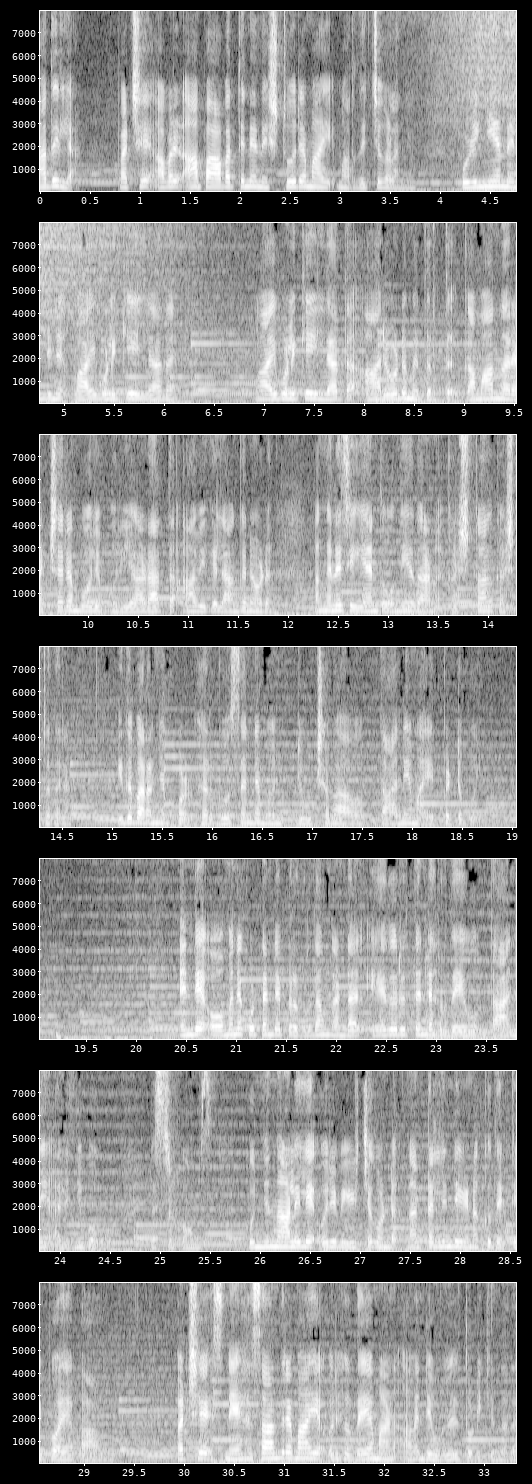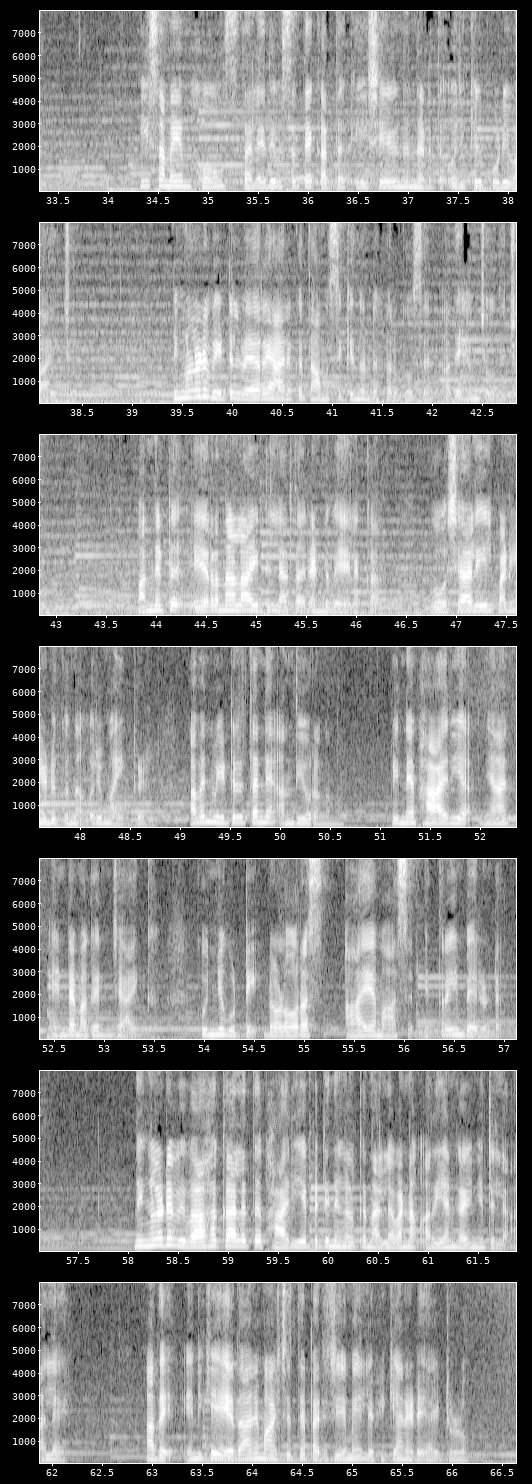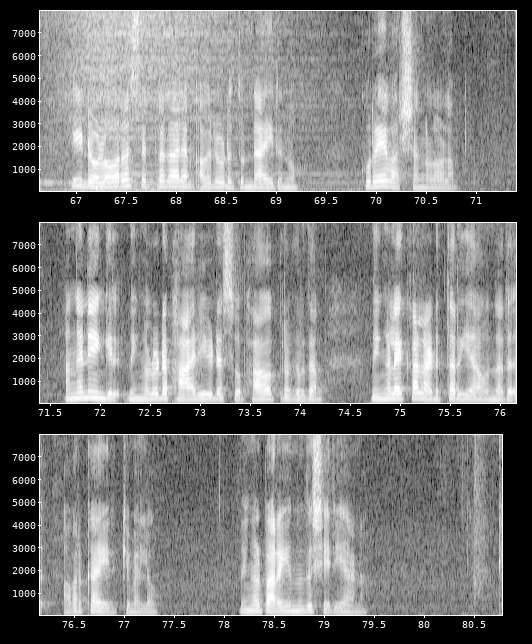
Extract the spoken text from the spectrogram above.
അതില്ല. പക്ഷേ അവൾ ആ പാവത്തിനെ നിഷ്ഠൂരമായി മർദ്ദിച്ചു കളഞ്ഞു. പുഴുങ്ങിയ നെല്ലിന് വായ്പൊളിക്കയില്ലാതെ വായ്പൊളിക്കയില്ലാത്ത ആരോടും എതിർത്ത് കമാന്നൊരക്ഷരം പോലും ഉരിയാടാത്ത ആ വികലാംഗനോട് അങ്ങനെ ചെയ്യാൻ തോന്നിയതാണ് കഷ്ടാൽ കഷ്ടതരം. ഇത് പറഞ്ഞപ്പോൾ ഫെർഗൂസന്റെ മുൻ രൂക്ഷഭാവം താനെ മയപ്പെട്ടുപോയി എന്റെ ഓമനക്കുട്ടന്റെ പ്രകൃതം കണ്ടാൽ ഏതൊരുത്തന്റെ ഹൃദയവും താനെ അലിഞ്ഞു പോകും മിസ്റ്റർ ഹോംസ്. കുഞ്ഞുനാളിലെ ഒരു വീഴ്ച കൊണ്ട് നട്ടലിന്റെ ഇണക്കു തെറ്റിപ്പോയ പാവം. പക്ഷേ സ്നേഹസാന്ദ്രമായ ഒരു ഹൃദയമാണ് അവന്റെ ഉള്ളിൽ തുടിക്കുന്നത്. ഈ സമയം ഹോംസ് തലേ ദിവസത്തെ കത്ത് കീശയിൽ നിന്നെടുത്ത് ഒരിക്കൽ കൂടി വായിച്ചു. നിങ്ങളുടെ വീട്ടിൽ വേറെ ആരൊക്കെ താമസിക്കുന്നുണ്ട് ഫെർഗൂസൻ അദ്ദേഹം ചോദിച്ചു. വന്നിട്ട് ഏറെ നാളായിട്ടില്ലാത്ത രണ്ട് വേലക്കാർ. ഗോശാലയിൽ പണിയെടുക്കുന്ന ഒരു മൈക്കിൾ. അവൻ വീട്ടിൽ തന്നെ അന്തിയുറങ്ങുന്നു. പിന്നെ ഭാര്യ ഞാൻ എന്റെ മകൻ ജായ്ക്ക്. കുഞ്ഞുകുട്ടി ഡൊളോറസ് ആയ മാസൻ. ഇത്രയും പേരുണ്ട്. നിങ്ങളുടെ വിവാഹകാലത്ത് ഭാര്യയെപ്പറ്റി നിങ്ങൾക്ക് നല്ലവണ്ണം അറിയാൻ കഴിഞ്ഞിട്ടില്ല അല്ലേ? അതെ എനിക്ക് ഏതാനും ആഴ്ചത്തെ പരിചയമേ ലഭിക്കാനിടയായിട്ടുള്ളൂ. ഈ ഡൊളോറസ് എത്ര കാലം അവരോടൊത്തുണ്ടായിരുന്നു? കുറേ വർഷങ്ങളോളം. അങ്ങനെയെങ്കിൽ നിങ്ങളുടെ ഭാര്യയുടെ സ്വഭാവപ്രകൃതം നിങ്ങളെക്കാൾ അടുത്തറിയാവുന്നത് അവർക്കായിരിക്കുമല്ലോ. നിങ്ങൾ പറയുന്നത് ശരിയാണ്.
